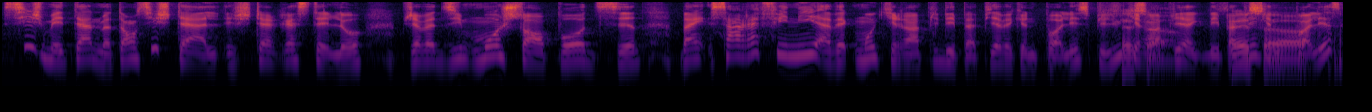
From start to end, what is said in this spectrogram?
si je m'étais, admettons, si j'étais resté là, j'avais dit, moi, je sors pas d'ici, ben, ça aurait fini avec moi qui remplit des papiers avec une police, puis lui qui ça. remplit avec des papiers avec une police.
